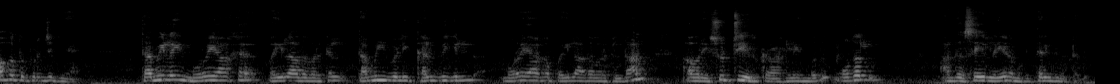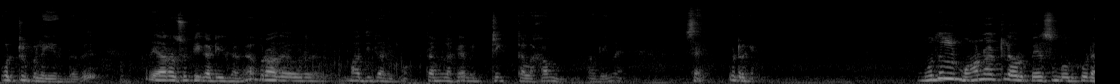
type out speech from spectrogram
ஆபத்தை புரிஞ்சுக்குங்க. தமிழை முறையாக பயிலாதவர்கள் தமிழ் வழி கல்வியில் முறையாக பயிலாதவர்கள் தான் அவரை சுற்றி இருக்கிறார்கள் என்பது முதல் அந்த செயலிலேயே நமக்கு தெரிந்து விட்டது. ஒற்றுப்பிழை இருந்தது. அது யாரோ சுட்டி காட்டியிருக்காங்க. அப்புறம் அதை ஒரு மாற்றிட்டா அடிப்போம் தமிழக வெற்றி கழகம் அப்படின்னு. சரி விட்டுருங்க. முதல் மாநாட்டில் அவர் பேசும்போது கூட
